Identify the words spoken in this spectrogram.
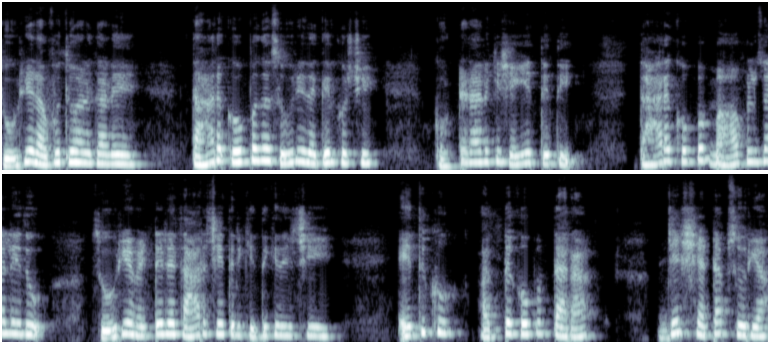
సూర్య నవ్వుతూ అనగానే తార కోపంగా సూర్య దగ్గరికి వచ్చి కొట్టడానికి చెయ్యెత్తింది తార కోపం మామూలుగా లేదు. సూర్య వెంటనే తార చేతిని కిందికి దించి ఎందుకు? అంత కోపం తారా? జస్ట్ షటప్ సూర్య.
